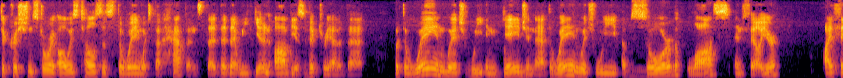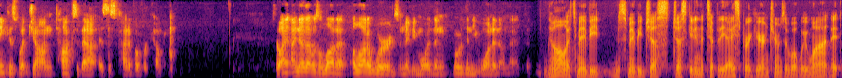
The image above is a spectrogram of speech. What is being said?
the Christian story always tells us the way in which that happens, that, that, that we get an obvious victory out of that. But the way in which we engage in that, the way in which we absorb loss and failure, I think is what John talks about as this kind of overcoming. So I, I, know that was a lot of a lot of words, and maybe more than more than you wanted on that. No, it's maybe it's maybe just just getting the tip of the iceberg here in terms of what we want. It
